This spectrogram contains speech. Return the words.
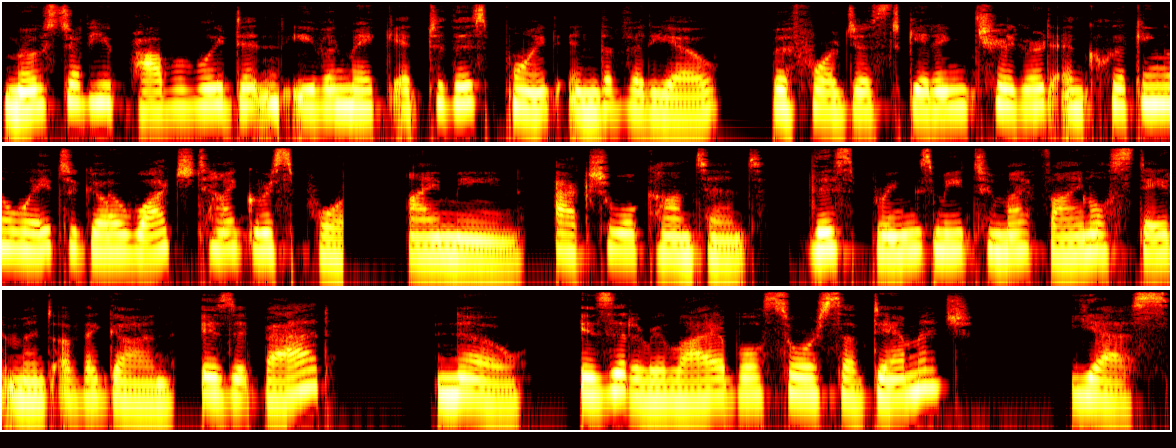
most of you probably didn't even make it to this point in the video, before just getting triggered and clicking away to go watch Tigris Port. I mean, actual content. This brings me to my final statement of the gun. Is it bad? No. Is it a reliable source of damage? Yes,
